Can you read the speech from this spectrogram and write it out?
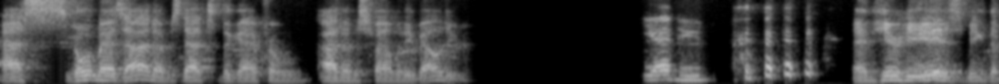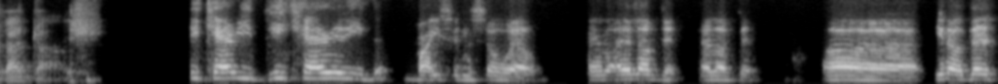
as as Gomez Addams. That's the guy from Addams Family Value, yeah, dude. and here he He did- is being the bad guy. he carried he carried Bison so well. I, I loved it. I loved it. Uh, you know, there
